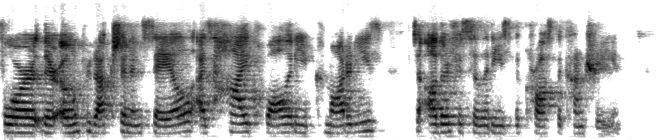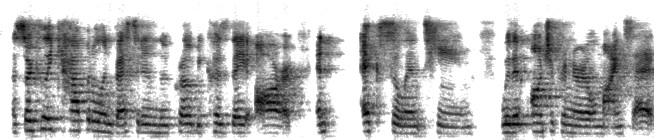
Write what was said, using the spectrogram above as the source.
for their own production and sale as high quality commodities to other facilities across the country. A Circulate Capital invested in Lucro because they are an excellent team with an entrepreneurial mindset.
